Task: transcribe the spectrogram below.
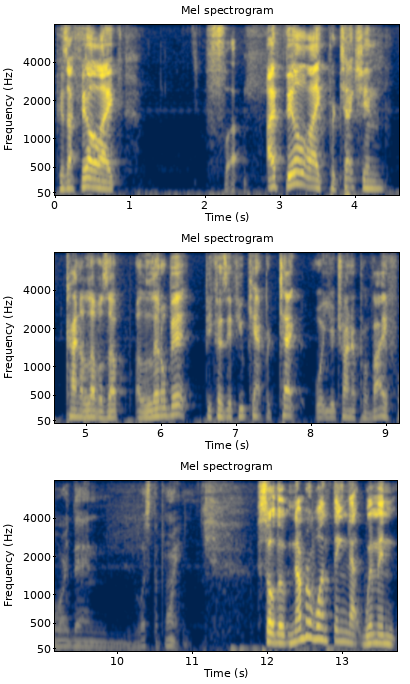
Because I feel like Fu- I feel like protection kind of levels up a little bit because if you can't protect what you're trying to provide for, then what's the point? So the number one thing that women,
